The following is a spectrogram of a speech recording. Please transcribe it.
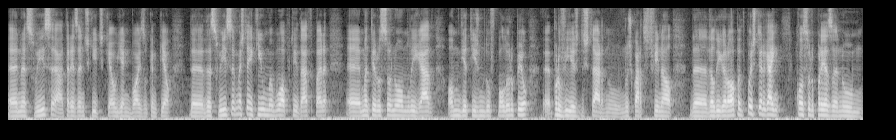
uh, na Suíça. Há três anos seguidos que é o Young Boys o campeão da, da Suíça, mas tem aqui uma boa oportunidade para uh, manter o seu nome ligado ao mediatismo do futebol europeu, uh, por vias de estar no, nos quartos de final da, da, Liga Europa, depois de ter ganho com surpresa no,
